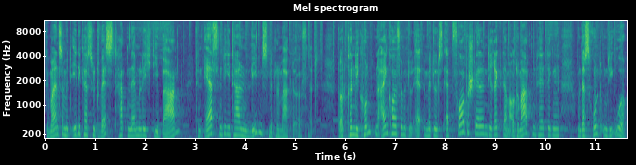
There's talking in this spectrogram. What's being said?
Gemeinsam mit Edeka Südwest hat nämlich die Bahn den ersten digitalen Lebensmittelmarkt eröffnet. Dort können die Kunden Einkäufe mittels App vorbestellen, direkt am Automaten tätigen und das rund um die Uhr.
